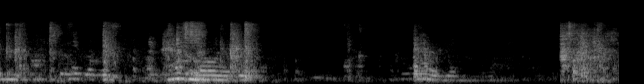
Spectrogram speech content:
I have no idea. I.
